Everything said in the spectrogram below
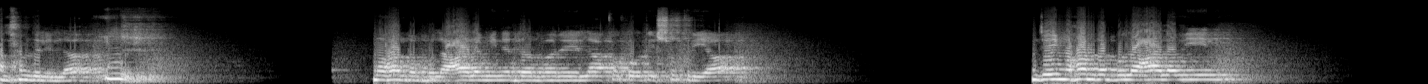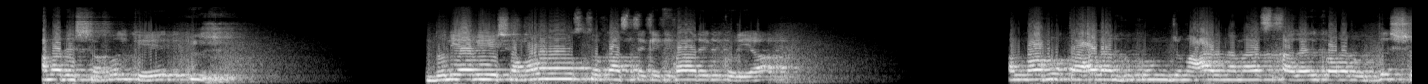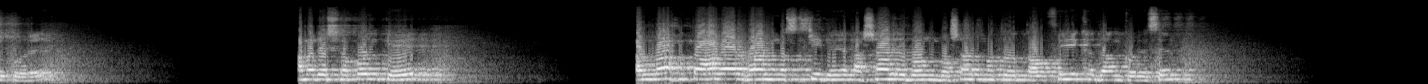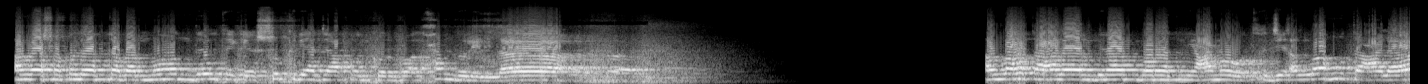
আলহামদুলিল্লাহ। আলমিনের দরবারে কোটি যেই মহান রব্বুল আলমিন আমাদের সকলকে দুনিয়াবি সমস্ত কাজ থেকে ফারেক করিয়া আল্লাহ তাআলার হুকুম জুমার নামাজ আদায় করার উদ্দেশ্য করে আমাদের সকলকে আল্লাহ তাআলার ঘর মসজিদে আসার এবং বসার মতো তৌফিক দান করেছেন। আমরা সকলে একটা বার মন দিল থেকে শুক্রিয়া যাপন করব। আলহামদুলিল্লাহ। আল্লাহ তাআলার বিরাট বড় যে আল্লাহ তাআলা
